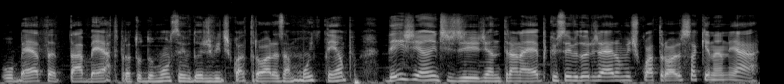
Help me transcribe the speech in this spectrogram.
o beta tá aberto pra todo mundo, servidor de 24 horas há muito tempo. Desde antes de, de entrar na Epic, os servidores já eram 24 horas, só que na NA.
